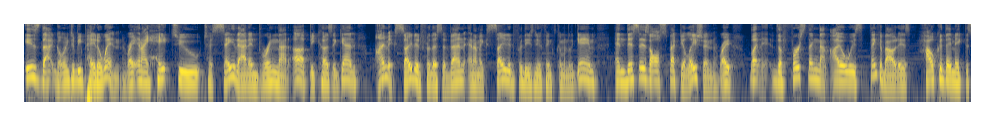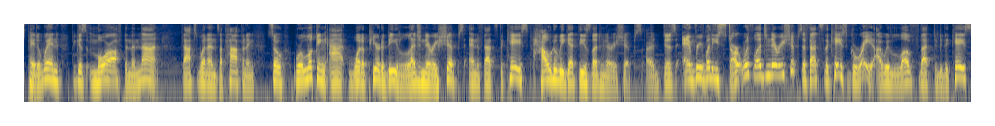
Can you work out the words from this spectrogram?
is that going to be pay to win right? And I hate to to say that and bring that up because again I'm excited for this event and I'm excited for these new things coming to the game and this is all speculation right? But the first thing that I always think about is how could they make this pay to win? Because more often than not that's what ends up happening. So we're looking at what appear to be legendary ships and if that's the case how do we get these legendary ships? Uh, does everybody start with legendary ships? If that's the case great. I would love for that to be the case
